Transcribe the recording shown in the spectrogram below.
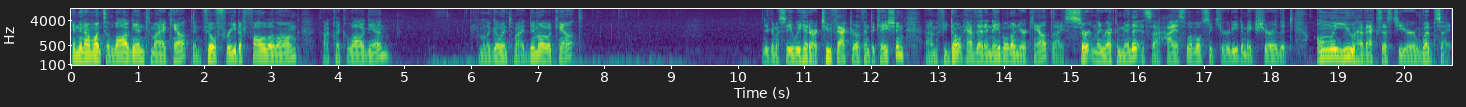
and then I want to log into my account, and feel free to follow along. So I'll click log in. I'm going to go into my demo account. You're going to see we hit our two-factor authentication. Um, if you don't have that enabled on your account, I certainly recommend it. It's the highest level of security to make sure that only you have access to your website.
